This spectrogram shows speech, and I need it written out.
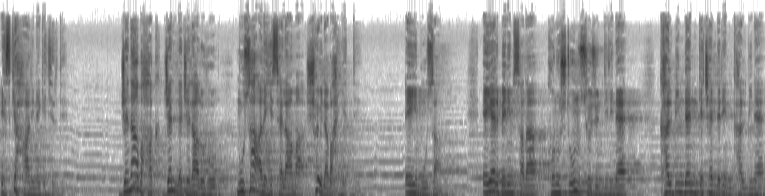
eski haline getirdi. Cenab-ı Hak Celle Celaluhu Musa aleyhisselama şöyle vahyetti. Ey Musa! Eğer benim sana konuştuğun sözün diline, kalbinden geçenlerin kalbine,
